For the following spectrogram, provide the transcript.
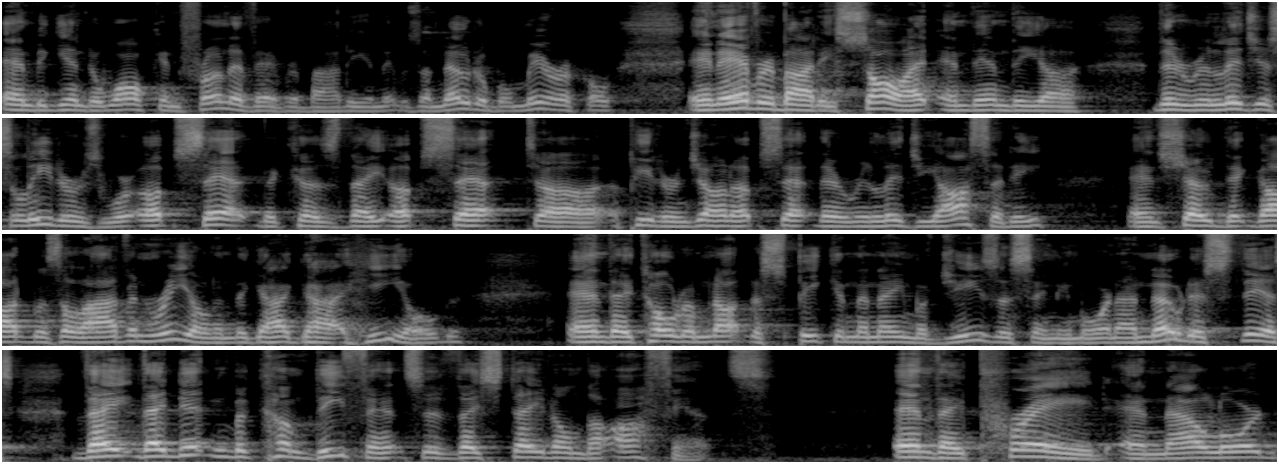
and began to walk in front of everybody, and it was a notable miracle. And everybody saw it, and then the uh, the religious leaders were upset because they upset uh, Peter and John upset their religiosity and showed that God was alive and real, and the guy got healed and they told him not to speak in the name of Jesus anymore. And I noticed this they, they didn't become defensive, they stayed on the offense. And they prayed, and now, Lord,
